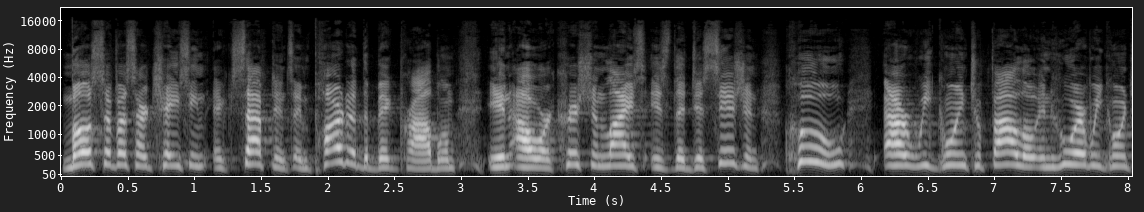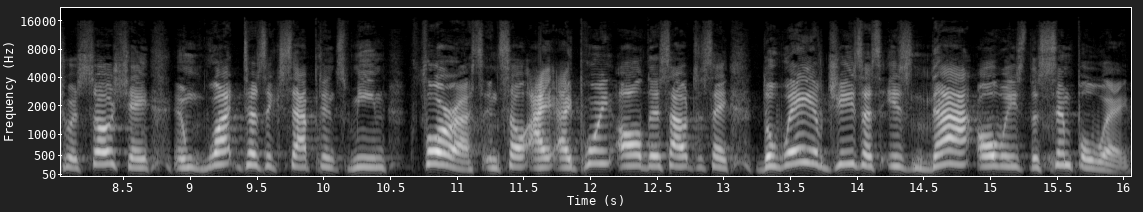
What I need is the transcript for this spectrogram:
Most of us are chasing acceptance. And part of the big problem in our Christian lives is the decision who are we going to follow and who are we going to associate and what does acceptance mean for us? And so I, I point all this out to say the way of Jesus is not always the simple way.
